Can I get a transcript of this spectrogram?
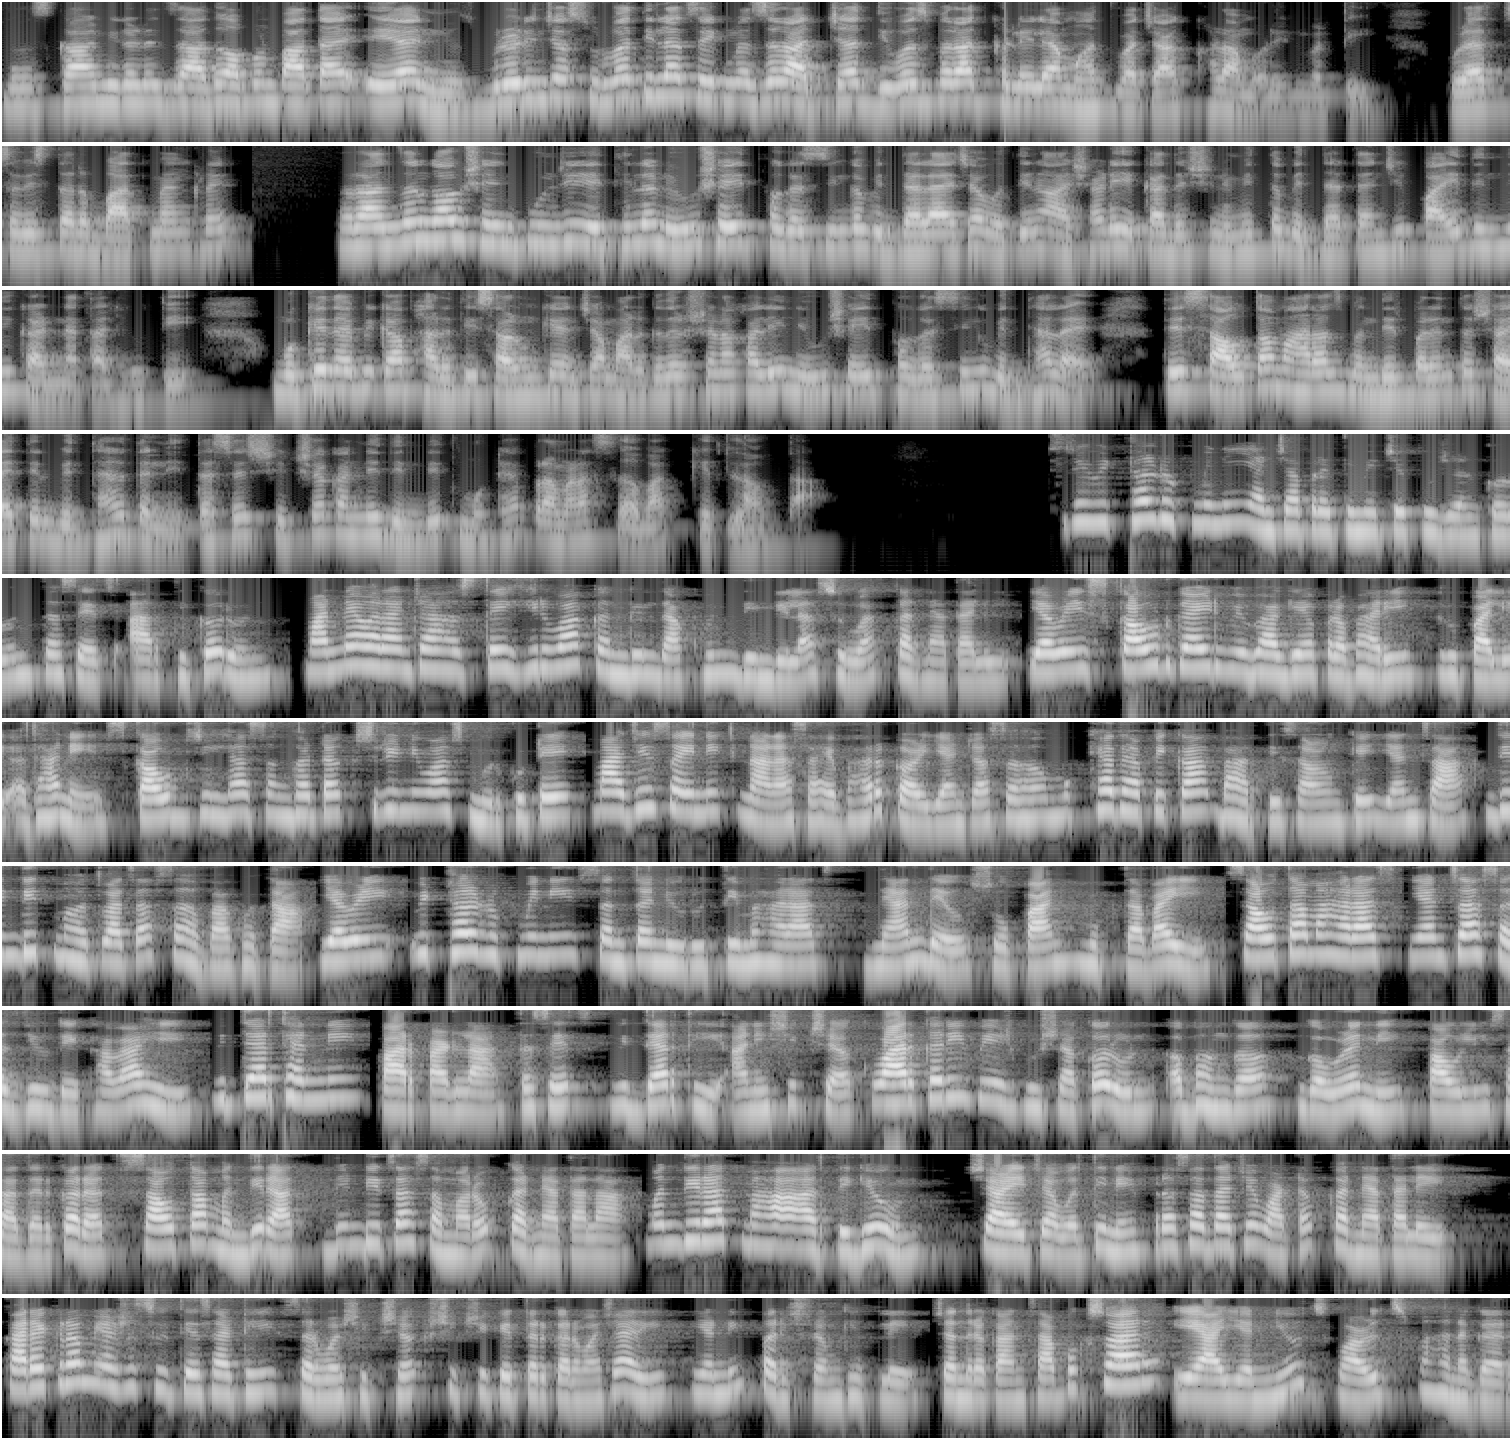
नमस्कार मी गणेश जाधव. आपण पाहताय ए आय न्यूज. बुलेटिनच्या सुरुवातीलाच एक नजर आजच्या दिवसभरात घडलेल्या महत्त्वाच्या घडामोडींवरती. पुण्यात सविस्तर बातम्यांकडे. रांजणगाव शेनपुंजी येथील न्यू शहीद भगतसिंग विद्यालयाच्या वतीनं आषाढी एकादशी निमित्त विद्यार्थ्यांची पायदिंडी काढण्यात आली होती. मुख्याध्यापिका भारती साळुंके यांच्या मार्गदर्शनाखाली न्यू शहीद भगतसिंग विद्यालय ते सावता महाराज मंदिरपर्यंत शाळेतील विद्यार्थ्यांनी तसेच शिक्षकांनी दिंडीत मोठ्या प्रमाणात सहभाग घेतला होता. श्री विठ्ठल रुक्मिणी यांच्या प्रतिमेचे पूजन करून तसेच आरती करून मान्यवरांच्या हस्ते हिरवा कंदील दाखवून दिंडीला सुरुवात करण्यात आली. यावेळी स्काउट गाईड विभागीय प्रभारी रुपाली अधाने स्काउट जिल्हा संघटक श्रीनिवास मुरकुटे माजी सैनिक नानासाहेब हरकळ यांच्यासह मुख्याध्यापिका भारती साळुंके यांचा दिंडीत महत्त्वाचा सहभाग होता. यावेळी विठ्ठल रुक्मिणी संत निवृत्ती महाराज ज्ञानदेव सोपान मुक्ताबाई सावता महाराज यांचा सजीव देखावाही विद्यार्थ्यांनी पार पाडला. तसेच विद्यार्थी आणि शिक्षक वारकरी वेशभूषा करून अभंग गवळणी पावली सादर करत सावता मंदिरात दिंडीचा समारोप करण्यात आला. मंदिरात महाआरती घेऊन शाळेच्या वतीने प्रसादाचे वाटप करण्यात आले. कार्यक्रम यशस्वीतेसाठी सर्व शिक्षक शिक्षिकेतर कर्मचारी यांनी परिश्रम घेतले. Chandrakant Sabukswar A I N news वाळूच महानगर.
